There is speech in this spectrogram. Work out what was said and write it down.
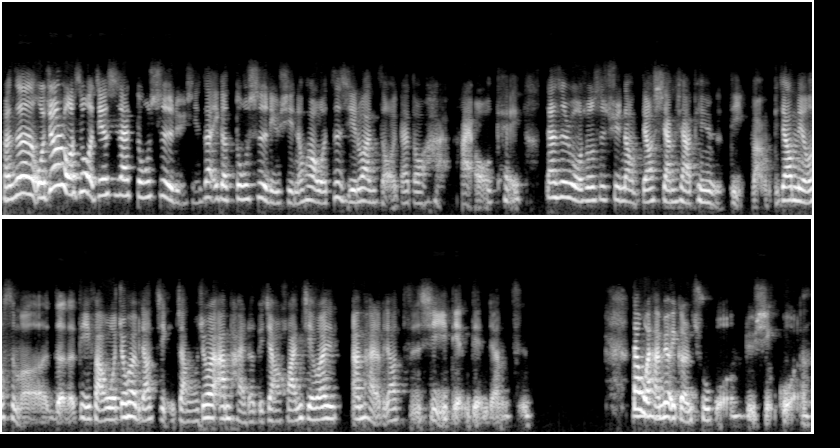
反正我觉得如果是我今天是在都市旅行，在一个都市旅行的话，我自己乱走应该都还还 OK。但是如果说是去那种比较乡下偏远的地方，比较没有什么人的地方，我就会比较紧张，我就会安排的比较环节会安排的比较仔细一点点这样子。但我还没有一个人出国旅行过了，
